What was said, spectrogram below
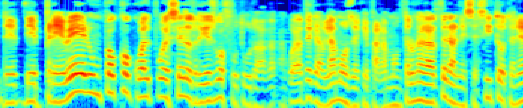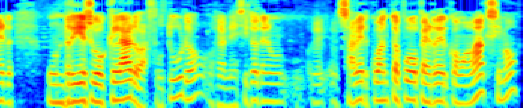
de, prever un poco cuál puede ser el riesgo futuro. Acuérdate que hablamos de que para montar una cartera necesito tener un riesgo claro a futuro, o sea, necesito tener saber cuánto puedo perder como máximo.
